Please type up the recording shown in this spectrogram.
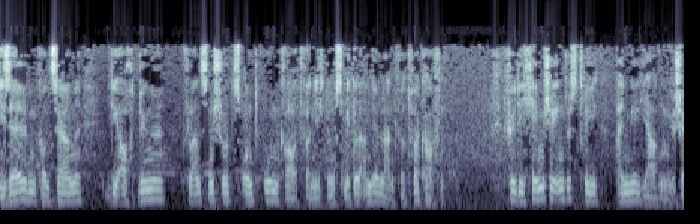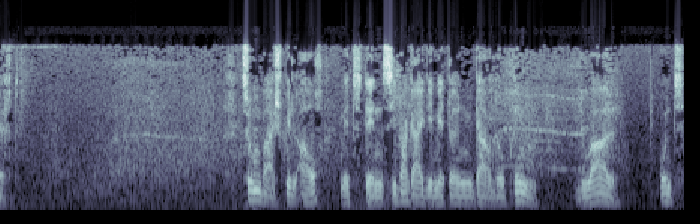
Dieselben Konzerne, die auch Dünge, Pflanzenschutz und Unkrautvernichtungsmittel an den Landwirt verkaufen. Für die chemische Industrie ein Milliardengeschäft. Zum Beispiel auch mit den Ciba-Geigy-Mitteln Gardoprim, Dual und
